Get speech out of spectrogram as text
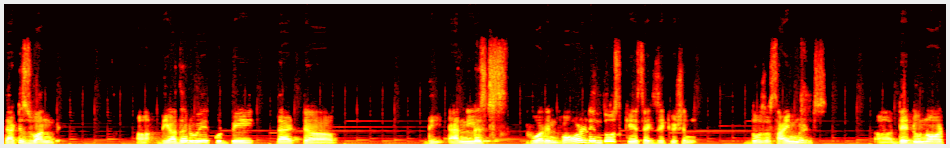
That is one way. Uh, the other way could be that uh, the analysts who are involved in those case execution, those assignments, uh, they do not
